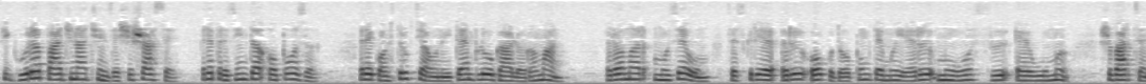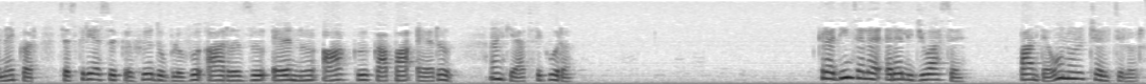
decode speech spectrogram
Figură pagina 56. Reprezintă o poză. Reconstrucția unui templu galo-roman. Romer Museum. Se scrie R O cu două puncte M E R M U S E U M. Schwarzenegger, se scrie s k h w a r z e n a k k e r Încheiat figură. Credințele religioase Panteonul celților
